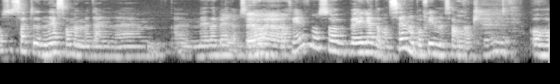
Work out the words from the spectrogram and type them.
og så setter du det ned sammen med den eh, medarbeideren som har vært på film, og så veileder man. Ser man på filmen sammen, okay. og,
